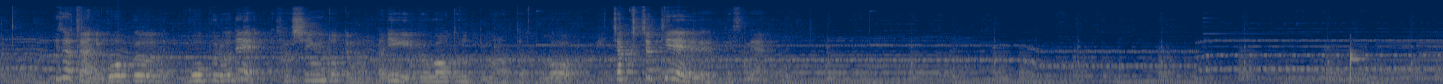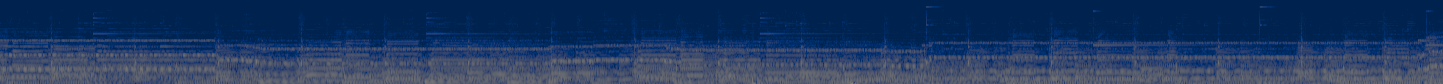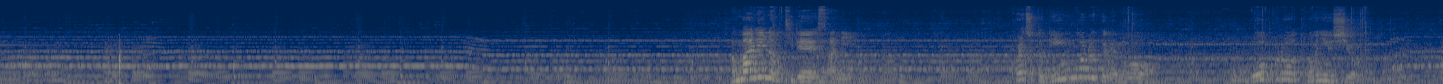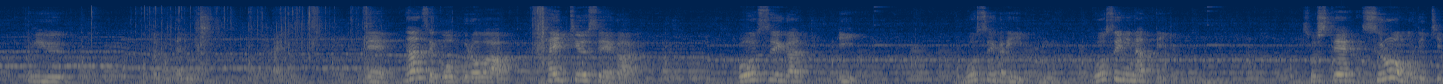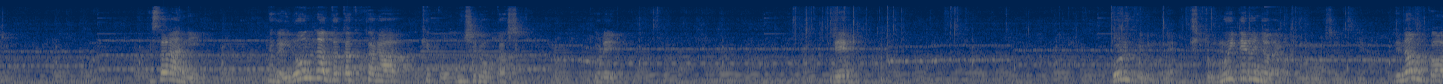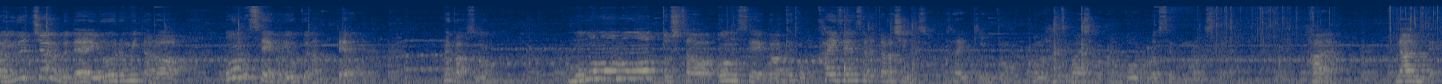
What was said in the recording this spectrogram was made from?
りさちゃんに GoPro で GoPro で写真を撮ってもらったり動画を撮ってもらったところめちゃくちゃ綺麗でですね。あまりの綺麗さに。これちょっとリンゴルフでも GoPro を投入しよう。ということに至りました、はい、でなんせ GoPro は耐久性がある。防水がいい。防水がいい、うん、防水になっている。そしてスローもできる。さらになんかいろんな画角から結構面白おかしく撮れる。でゴルフにもねきっと向いてるんじゃないかと思いましてですね。でなんか YouTube でいろいろ見たら音声が良くなってなんかそのもごもごもごっとした音声が結構改善されたらしいんですよ。最近のこの発売したばかの GoPro7 はですね。はい。なんで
